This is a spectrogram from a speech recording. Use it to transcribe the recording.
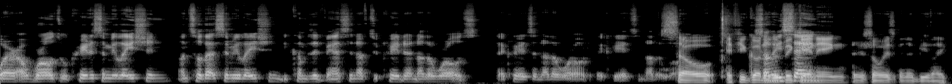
where a world will create a simulation until that simulation becomes advanced enough to create another world that creates another world that creates another world. So if you go So to the he's saying- beginning, there's always going to be like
